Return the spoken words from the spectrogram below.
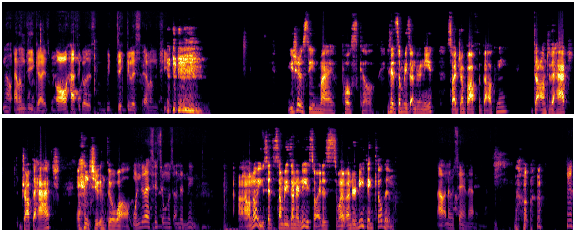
No, LMG guys. We all have to go this ridiculous LMG. You should have seen my pulse kill. You said somebody's underneath, so I jump off the balcony to, onto the hatch, drop the hatch, and shoot him through a wall. when did I say someone was underneath? I don't know. You said somebody's underneath, so I just went underneath and killed him. I don't remember saying that.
